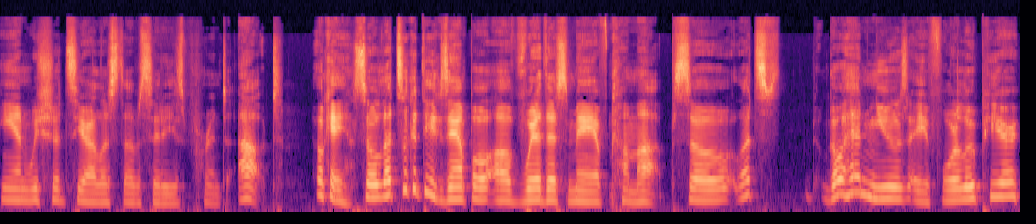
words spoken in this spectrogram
and we should see our list of cities print out. Okay, so let's look at the example of where this may have come up. So let's go ahead and use a for loop here.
